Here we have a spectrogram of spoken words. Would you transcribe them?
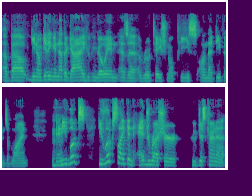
about you know getting another guy who can go in as a, a rotational piece on that defensive line, mm-hmm. and he looks he looks like an edge rusher who just kind of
